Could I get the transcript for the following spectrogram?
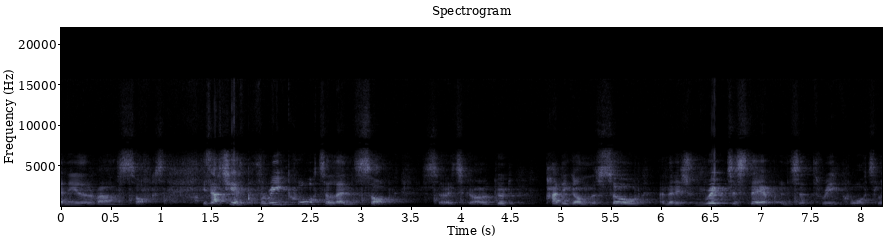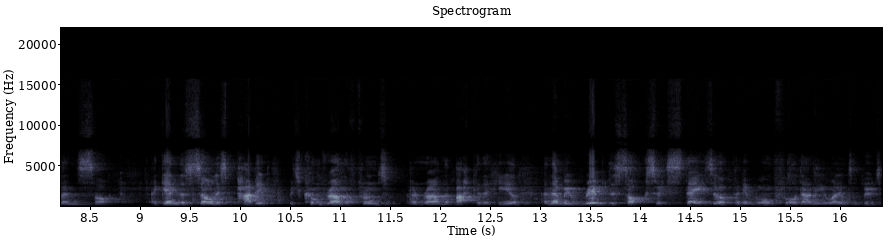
any other of our socks is actually a three-quarter length sock. So it's got a good padding on the sole and then it's ribbed to stay up and it's a three-quarter length sock. Again, the sole is padded, which comes around the front and around the back of the heel. And then we rib the sock so it stays up and it won't fall down in your Wellington boots.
